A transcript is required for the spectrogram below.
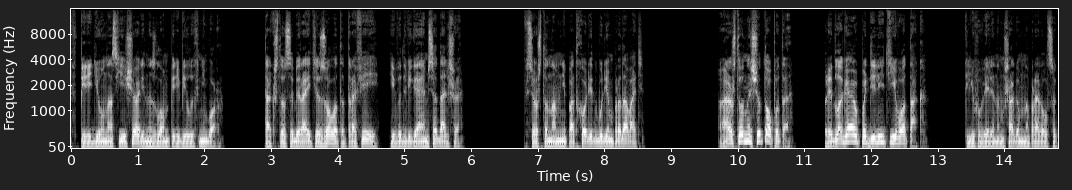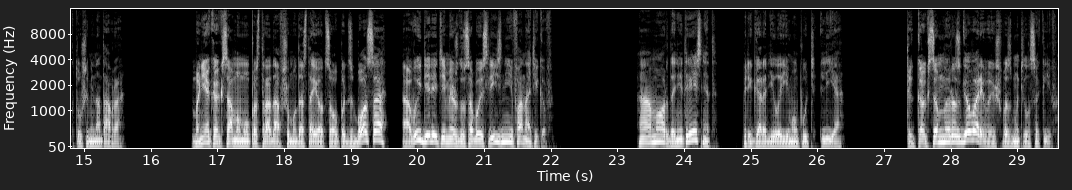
Впереди у нас еще один излом перебил их Небор. Так что собирайте золото, трофеи и выдвигаемся дальше. Все, что нам не подходит, будем продавать. А что насчет опыта? Предлагаю поделить его так. Клифф уверенным шагом направился к туше Минотавра. Мне, как самому пострадавшему, достается опыт с босса, а вы делите между собой слизни и фанатиков. «А морда не треснет?» — перегородила ему путь Лия. «Ты как со мной разговариваешь?» — возмутился Клифф.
